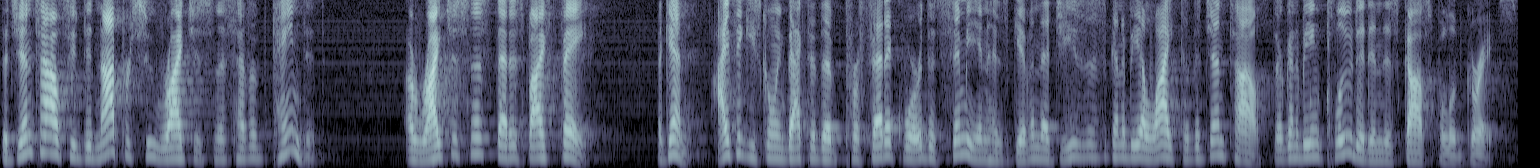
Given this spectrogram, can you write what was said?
The Gentiles who did not pursue righteousness have obtained it, a righteousness that is by faith. Again, I think he's going back to the prophetic word that Simeon has given that Jesus is going to be a light to the Gentiles. They're going to be included in this gospel of grace.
